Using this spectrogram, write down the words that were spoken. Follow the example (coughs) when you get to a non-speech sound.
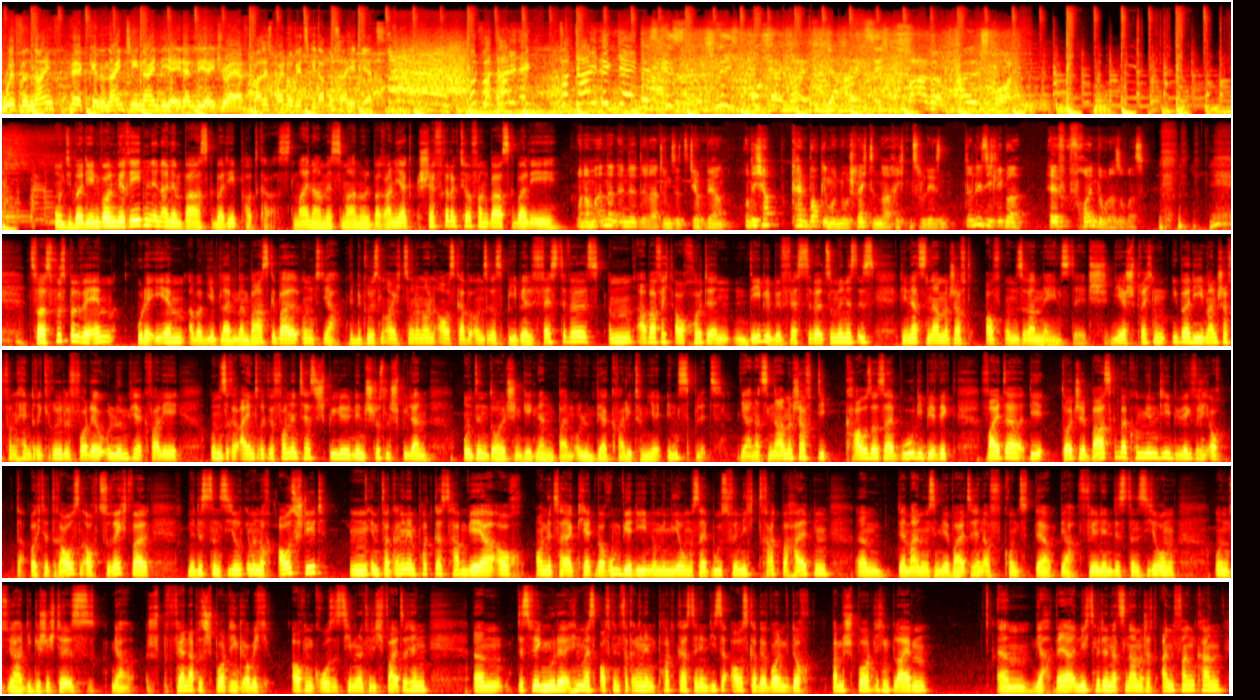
with the ninth pick in the 1998 NBA Draft. Ball ist bei Nowitzki, da muss er hin jetzt. Und verteidigen! Verteidigen jetzt! Es ist schlicht und ergreifend der einzig wahre Hallensport. Und über den wollen wir reden in einem Basketball.de Podcast. Mein Name ist Manuel Baraniak, Chefredakteur von Basketball.de. Und am anderen Ende der Leitung sitzt Jörg Bern. Und ich habe keinen Bock, immer nur schlechte Nachrichten zu lesen. Da lese ich lieber elf Freunde oder sowas. (laughs) Zwar ist Fußball-WM oder EM, aber wir bleiben beim Basketball und ja, wir begrüßen euch zu einer neuen Ausgabe unseres BBL Festivals, ähm, aber vielleicht auch heute ein DBB Festival, zumindest ist die Nationalmannschaft auf unserer Mainstage. Wir sprechen über die Mannschaft von Hendrik Rödel vor der Olympia-Quali, unsere Eindrücke von den Testspielen, den Schlüsselspielern und den deutschen Gegnern beim Olympia-Quali-Turnier in Split. Ja, Nationalmannschaft, die Causa Saibu, die bewegt weiter die deutsche Basketball-Community, bewegt wahrscheinlich auch da, euch da draußen auch zurecht, weil eine Distanzierung immer noch aussteht. Mm, Im vergangenen Podcast haben wir ja auch en Detail erklärt, warum wir die Nominierung Saibus für nicht tragbar halten. Ähm, der Meinung sind wir weiterhin aufgrund der ja, fehlenden Distanzierung. Und ja, die Geschichte ist ja fernab des Sportlichen, glaube ich, auch ein großes Thema natürlich weiterhin. Ähm, deswegen nur der Hinweis auf den vergangenen Podcast, denn in dieser Ausgabe wollen wir doch beim Sportlichen bleiben. Ähm, ja, wer nichts mit der Nationalmannschaft anfangen kann.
